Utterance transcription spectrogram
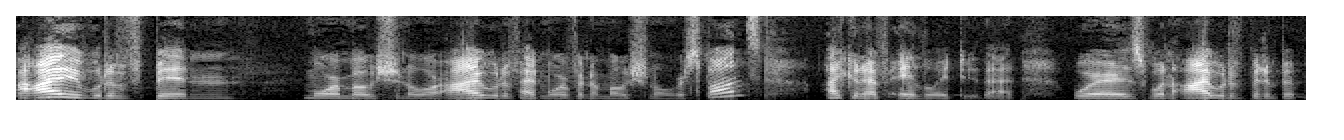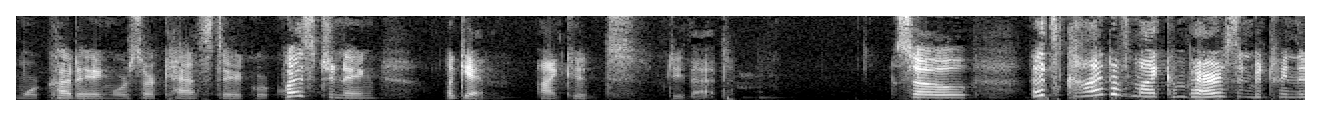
I would have been more emotional or I would have had more of an emotional response, I could have Aloy do that. Whereas when I would have been a bit more cutting or sarcastic or questioning, again, I could do that. So that's kind of my comparison between the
